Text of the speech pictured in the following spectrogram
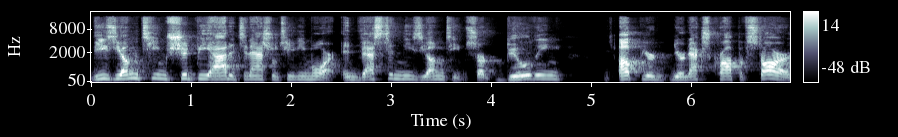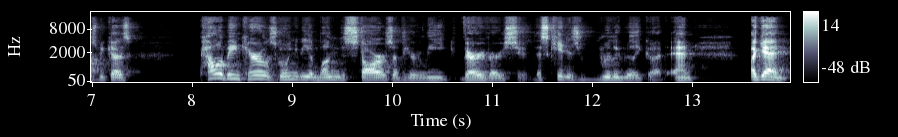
these young teams should be added to national TV more. Invest in these young teams. Start building up your your next crop of stars because Paolo Banchero is going to be among the stars of your league very very soon. This kid is really really good. And again,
